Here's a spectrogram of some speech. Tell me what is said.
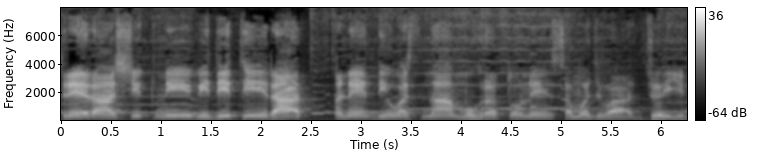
ત્રેરાશિકની વિધિથી રાત અને દિવસના મુહૂર્તોને સમજવા જોઈએ.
